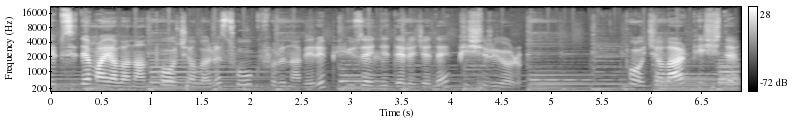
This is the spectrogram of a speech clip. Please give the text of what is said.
Tepside mayalanan poğaçaları soğuk fırına verip 150 derecede pişiriyorum. Poğaçalar pişti.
